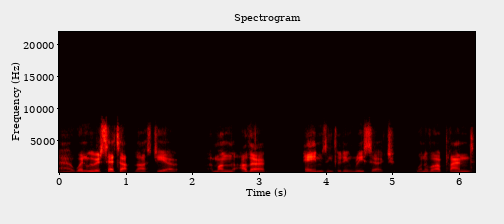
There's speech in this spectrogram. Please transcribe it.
Uh, when we were set up last year, among other aims, including research, one of our planned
